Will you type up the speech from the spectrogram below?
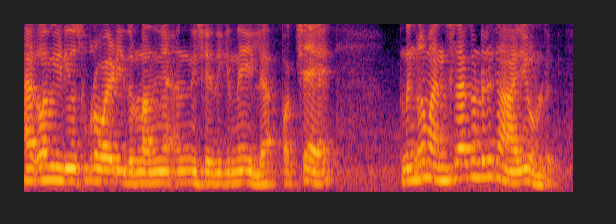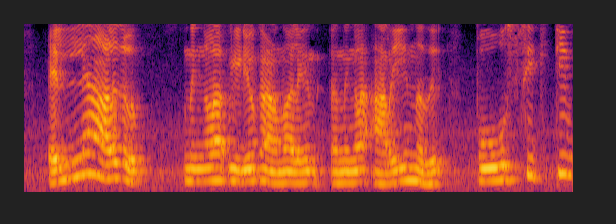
ആയിട്ടുള്ള വീഡിയോസ് പ്രൊവൈഡ് ചെയ്തിട്ടുണ്ട്. അത് ഞാൻ നിഷേധിക്കുന്നേ ഇല്ല. പക്ഷേ നിങ്ങൾ മനസ്സിലാക്കേണ്ട ഒരു കാര്യമുണ്ട്. എല്ലാ ആളുകളും നിങ്ങളെ വീഡിയോ കാണുന്നോ അല്ലെങ്കിൽ നിങ്ങളെ അറിയുന്നത് പോസിറ്റീവ്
